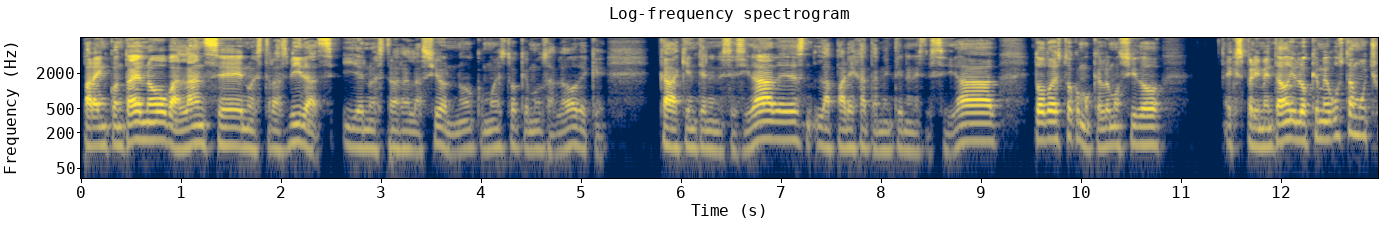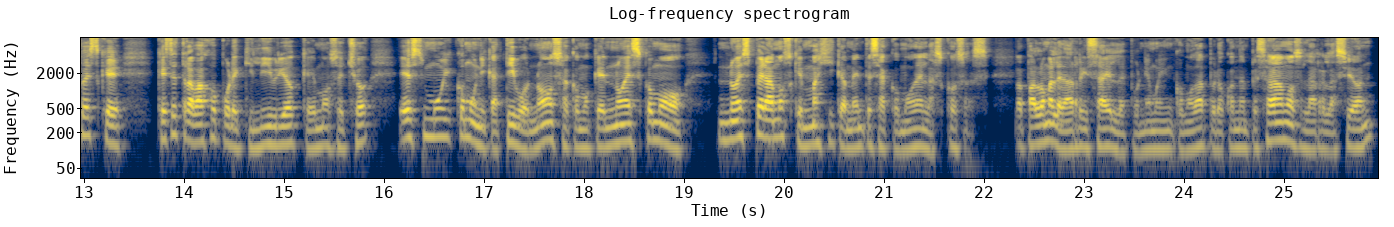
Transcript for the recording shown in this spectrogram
para encontrar el nuevo balance en nuestras vidas y en nuestra relación, ¿no? Como esto que hemos hablado de que cada quien tiene necesidades, la pareja también tiene necesidad, todo esto como que lo hemos ido experimentado y lo que me gusta mucho es que, que este trabajo por equilibrio que hemos hecho es muy comunicativo, ¿no? O sea, como que no es como, no esperamos que mágicamente se acomoden las cosas. A Paloma le da risa y le ponía muy incómoda, pero cuando empezábamos la relación,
